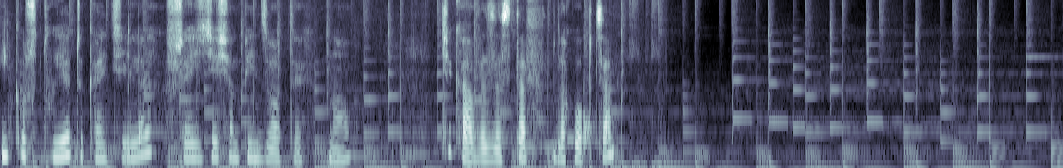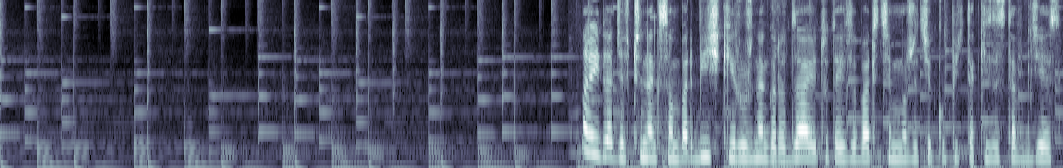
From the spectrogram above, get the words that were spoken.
I kosztuje, czekajcie, ile? 65 zł. No. Ciekawy zestaw dla chłopca. No i dla dziewczynek są barbiśki różnego rodzaju. Tutaj zobaczcie, możecie kupić taki zestaw, gdzie jest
